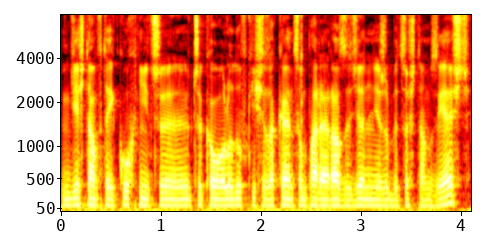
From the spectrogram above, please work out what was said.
gdzieś tam w tej kuchni czy, czy koło lodówki się zakręcą parę razy dziennie, żeby coś tam zjeść.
